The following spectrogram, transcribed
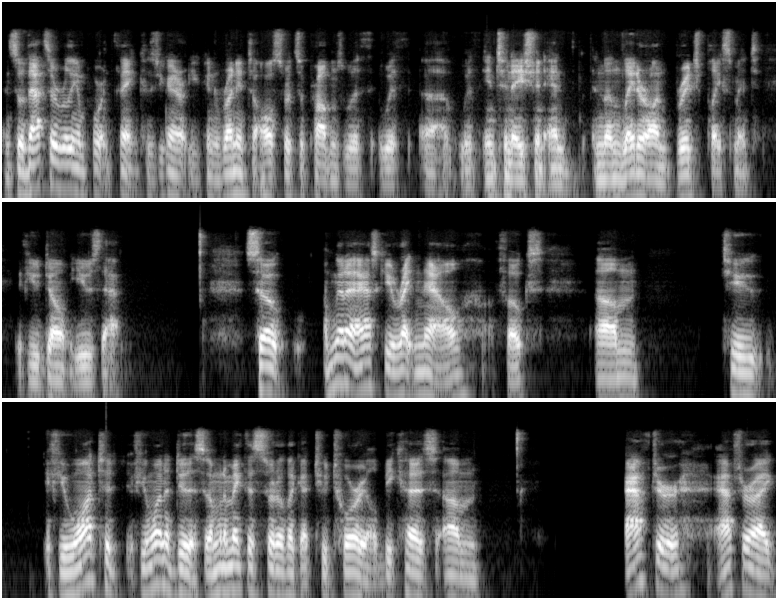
And so that's a really important thing because you're gonna you can run into all sorts of problems with with uh, with intonation and and then later on bridge placement if you don't use that. So I'm going to ask you right now, folks, um, to if you want to if you want to do this, I'm going to make this sort of like a tutorial because um, after after I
